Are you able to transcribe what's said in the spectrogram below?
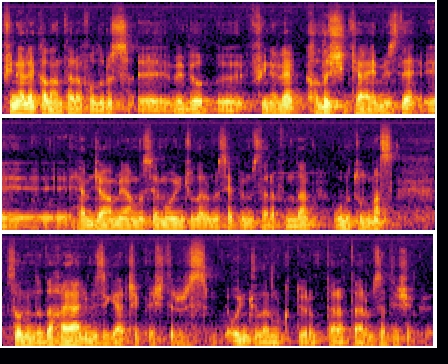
finale kalan taraf oluruz e, ve bu e, finale kalış hikayemizde e, hem camiamız hem oyuncularımız hepimiz tarafından unutulmaz. Sonunda da hayalimizi gerçekleştiririz. Oyuncularımı kutluyorum, taraftarımıza teşekkür ederim.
